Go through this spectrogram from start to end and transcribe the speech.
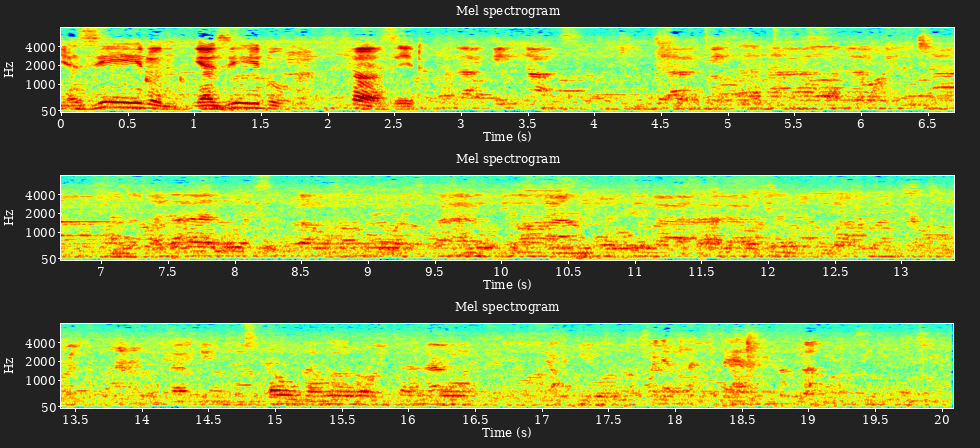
yazidun yazidu to yazidu Thank you.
